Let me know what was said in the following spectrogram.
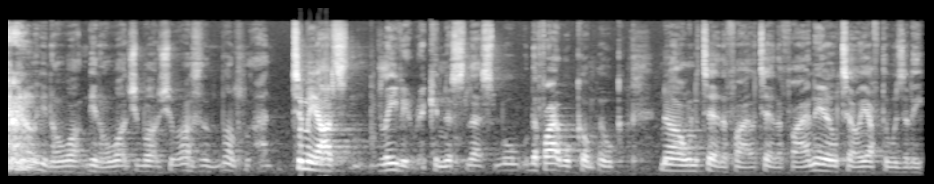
you know what, you know what, you what, said, well, I- to me, I'd leave it, Rick, and just let's. Well, the fight will come. It'll, no, I want to take the fight. I'll take the fight, and he'll tell you afterwards that he.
